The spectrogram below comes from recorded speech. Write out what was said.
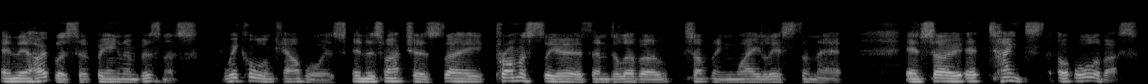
and they're hopeless at being in business. We call them cowboys in as much as they promise the earth and deliver something way less than that. And so it taints all of us.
